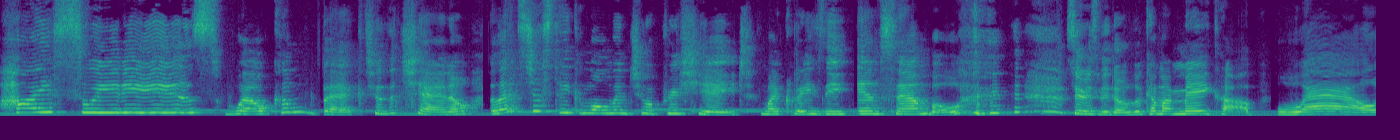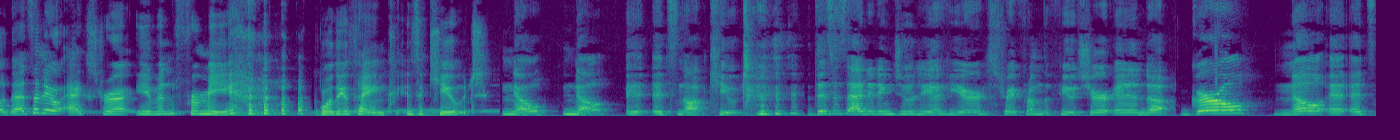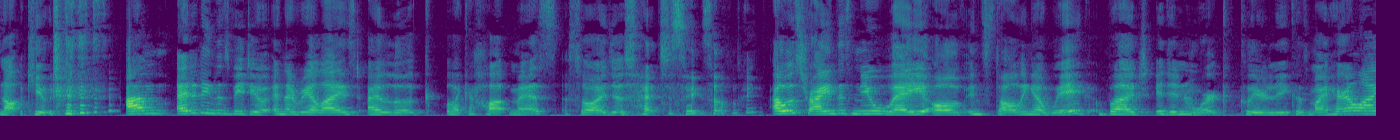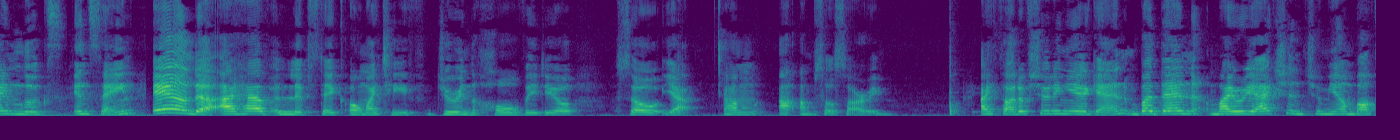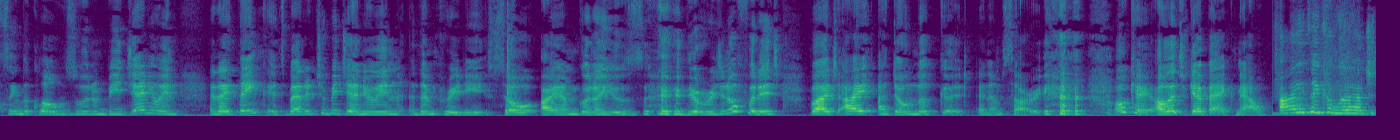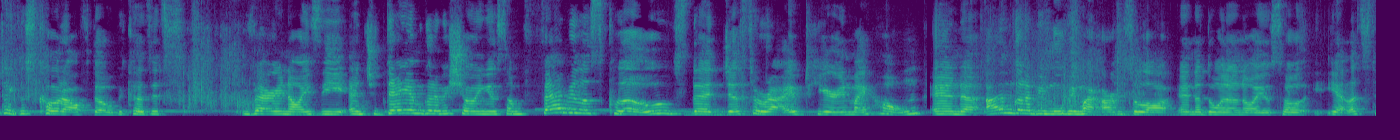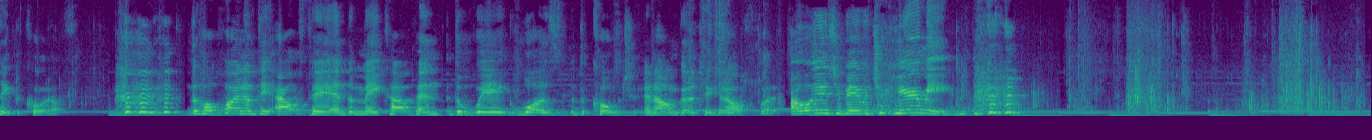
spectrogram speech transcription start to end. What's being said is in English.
Hi sweeties! Welcome back to the channel. Let's just take a moment to appreciate my crazy ensemble. Seriously though, look at my makeup. Wow, that's a little extra even for me. what do you think? Is it cute? No, no, it, it's not cute. this is editing Julia here, straight from the future, and uh, girl, no, it, it's not cute. I'm editing this video and I realized I look like a hot mess, so I just had to say something. I was trying this new way of installing a wig, but it didn't work clearly because my hairline looks insane and uh, I have lipstick on my teeth during the whole video. So yeah, um, I I'm so sorry. I thought of shooting it again, but then my reaction to me unboxing the clothes wouldn't be genuine, and I think it's better to be genuine than pretty, so I am gonna use the original footage, but I, I don't look good, and I'm sorry. okay, I'll let you get back now. I think I'm gonna have to take this coat off though, because it's very noisy and today I'm gonna be showing you some fabulous clothes that just arrived here in my home and uh, I'm gonna be moving my arms a lot and I don't wanna annoy you so yeah let's take the coat off. the whole point of the outfit and the makeup and the wig was the coat and now I'm gonna take it off but I want you to be able to hear me.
